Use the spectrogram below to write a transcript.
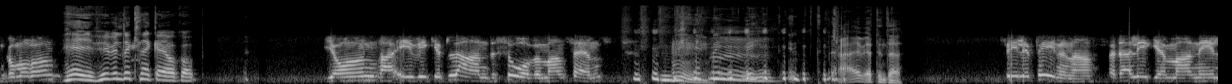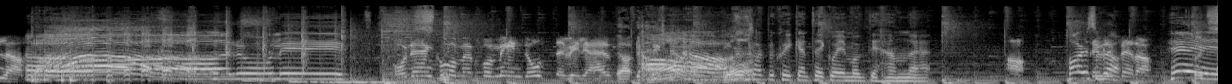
God morgon. Hej, hur vill du knäcka Jakob? Jag undrar i vilket land sover man sämst? Nej, jag vet inte. Filippinerna, för där ligger Manila. Ah, roligt! Och den kommer på min dotter vill jag hälsa. Ja. Ja, det är klart vi skickar en take away-mugg till henne. Ja. Ha det så Trevlig bra. fredag. Hej!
